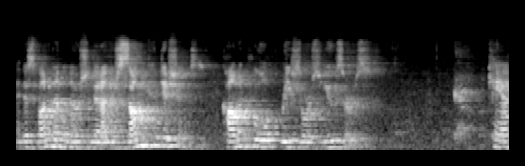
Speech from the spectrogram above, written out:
And this fundamental notion that under some conditions, common pool resource users can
